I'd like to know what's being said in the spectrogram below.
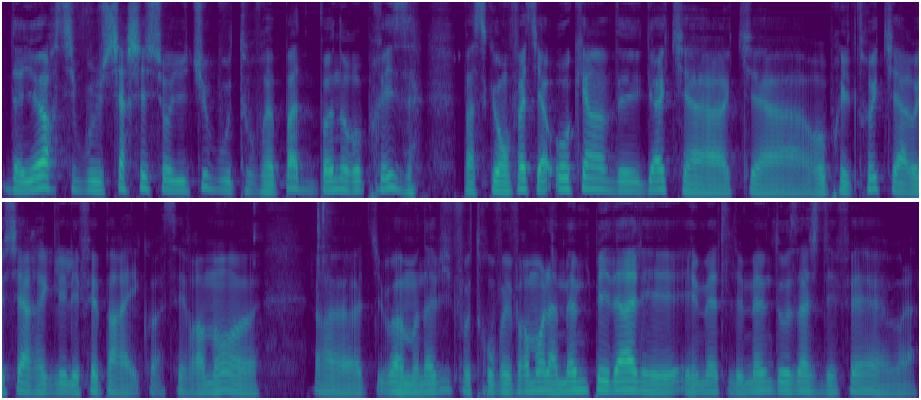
d'ailleurs, si vous le cherchez sur YouTube, vous ne trouverez pas de bonne reprise parce qu'en fait, il n'y a aucun des gars qui a, qui a repris le truc qui a réussi à régler l'effet pareil. C'est vraiment, euh, tu vois, à mon avis, il faut trouver vraiment la même pédale et, et mettre le même dosage d'effets. voilà.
